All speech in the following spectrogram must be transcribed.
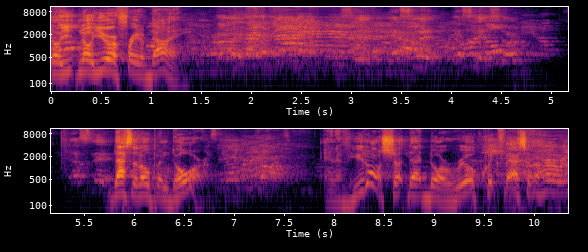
No, you, no, you're afraid of dying. That's an open door. And if you don't shut that door real quick, fast, in a hurry,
